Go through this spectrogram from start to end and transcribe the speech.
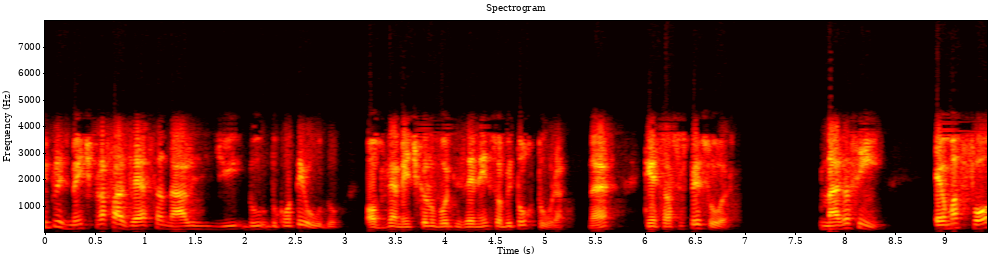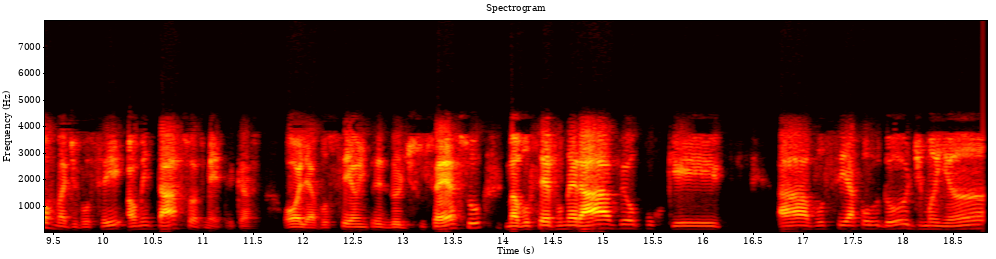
simplesmente para fazer essa análise de, do, do, conteúdo. Obviamente que eu não vou dizer nem sobre tortura, né? Quem são essas pessoas? Mas assim, é uma forma de você aumentar suas métricas. Olha, você é um empreendedor de sucesso, mas você é vulnerável porque ah, você acordou de manhã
